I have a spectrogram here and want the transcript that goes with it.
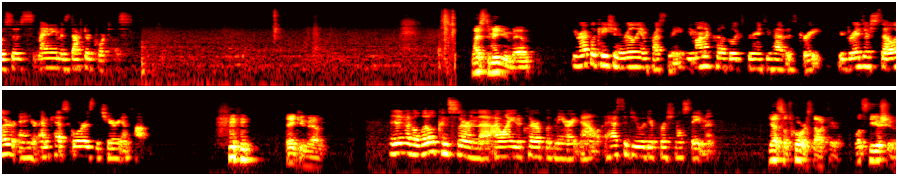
meet you, Mr. Joseph. My name is Dr. Kortas. Nice to meet you, man. Your application really impressed me. The amount of clinical experience you have is great. Your grades are stellar, and your MCAT score is the cherry on top. Thank you, ma'am. I did have a little concern that I want you to clear up with me right now. It has to do with your personal statement. Yes, of course, doctor. What's the issue?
